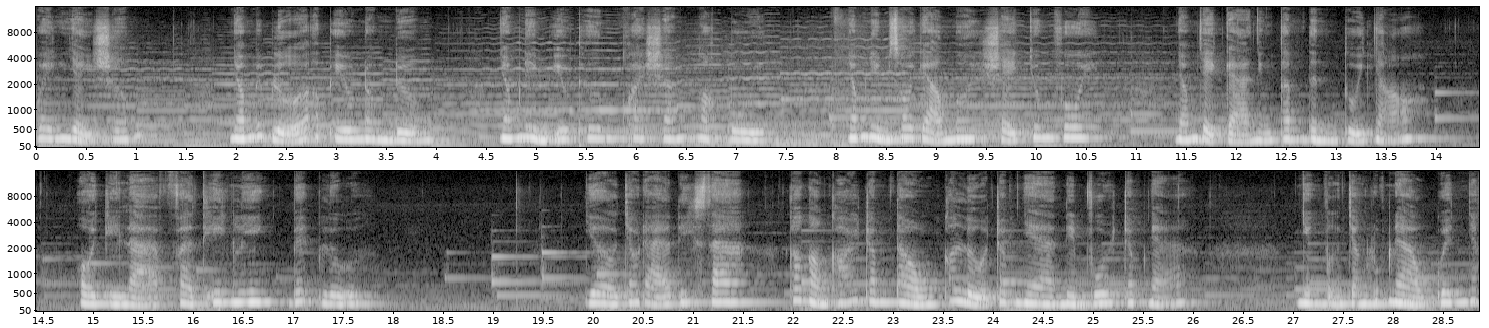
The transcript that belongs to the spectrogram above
quen dậy sớm nhóm bếp lửa ấp yêu nồng đượm. Nhóm niềm yêu thương khoai sắn ngọt bùi. Nhóm niềm sôi gạo mới sẽ chung vui. Nhóm dạy cả những tâm tình tuổi nhỏ. Ôi kỳ lạ và thiêng liêng bếp lửa. Giờ cháu đã đi xa, có ngọn khói trăm tàu, có lửa trong nhà, niềm vui trăm ngã. Nhưng vẫn chẳng lúc nào quên nhắc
